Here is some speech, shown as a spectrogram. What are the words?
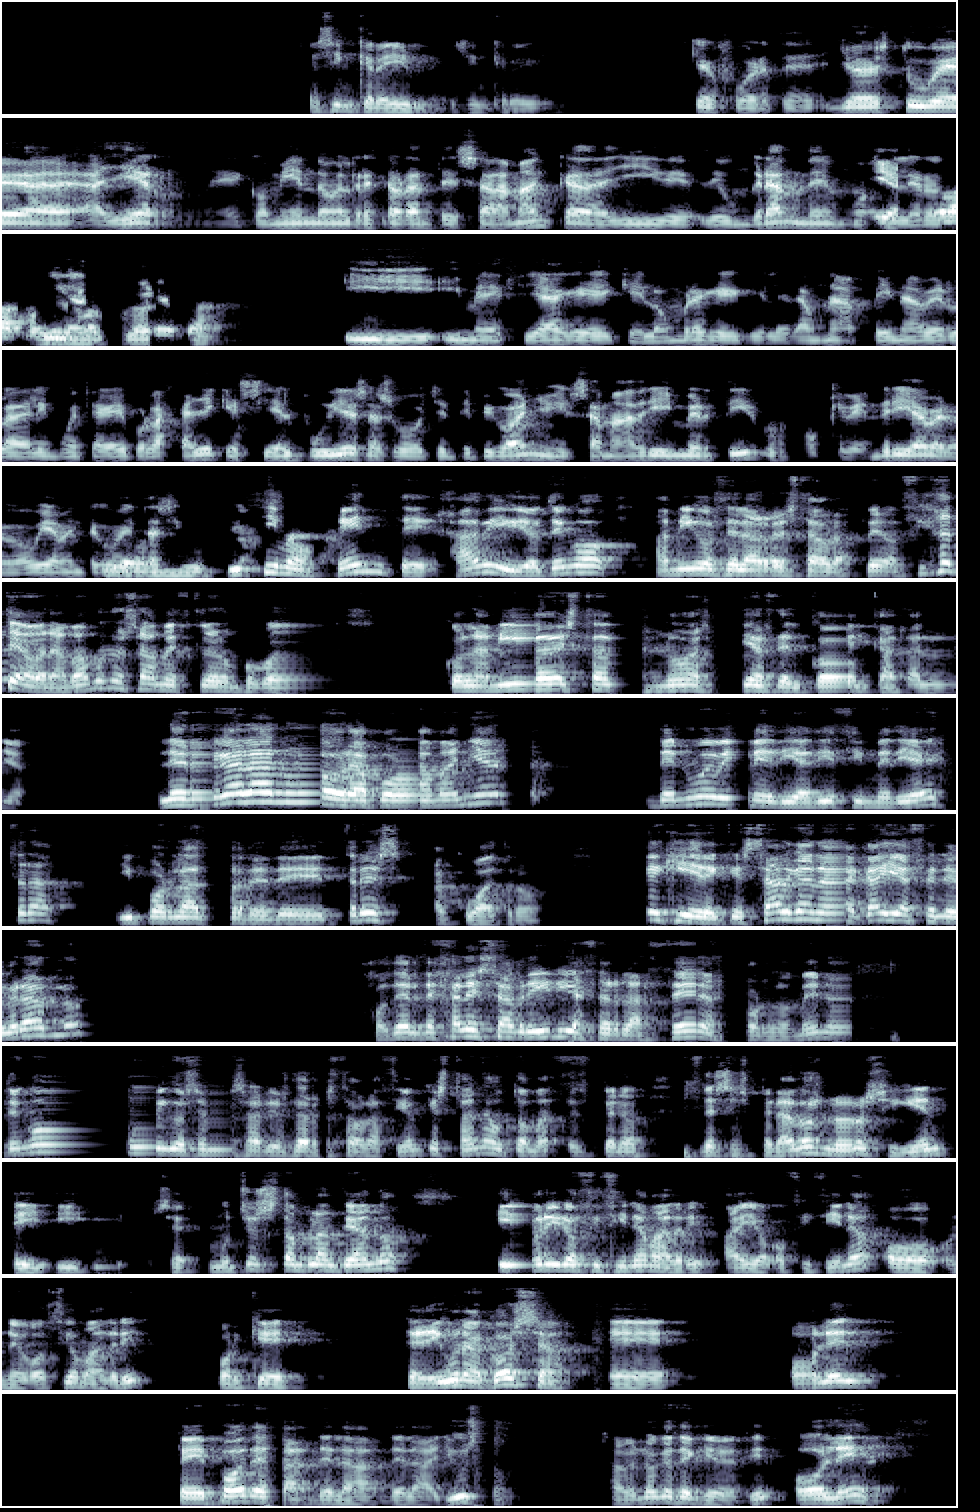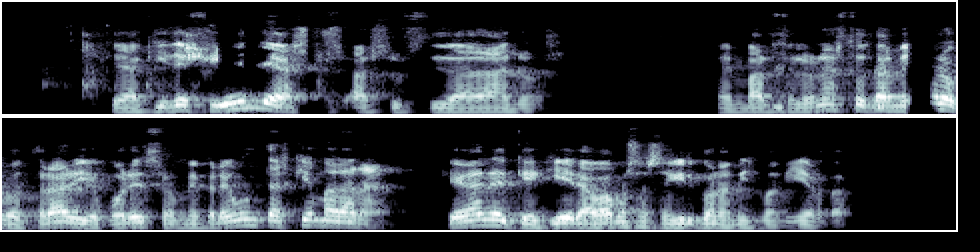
Es increíble, es increíble. Qué fuerte. Yo estuve ayer eh, comiendo en el restaurante Salamanca, de allí, de, un grande, un hotelero. Y, y, me decía que, el hombre que, le da una pena ver la delincuencia que hay por las calles, que si él pudiese a sus ochenta y pico años irse a Madrid a invertir, pues, pues que vendría, pero obviamente con esta Muchísima gente, Javi. Yo tengo amigos de la restauración. Pero fíjate ahora, vámonos a mezclar un poco con la mierda de estas nuevas vías del COVID en Cataluña. Le regalan una hora por la mañana de nueve y media a diez y media extra y por la tarde de tres a cuatro. ¿Qué quiere? ¿Que salgan a la calle a celebrarlo? Joder, déjales abrir y hacer las cenas, por lo menos. Tengo amigos empresarios de restauración que están pero desesperados, no lo siguiente. Y, muchos están planteando ir a abrir oficina Madrid, hay oficina o negocio Madrid, porque te digo una cosa, eh, ole el pepo de la, de, la, de la Ayuso. ¿Sabes lo que te quiero decir? Ole, que aquí defiende a sus, ciudadanos. En Barcelona es totalmente lo contrario. Por eso, me preguntas quién va a ganar. Que gane el que quiera. Vamos a seguir con la misma mierda.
